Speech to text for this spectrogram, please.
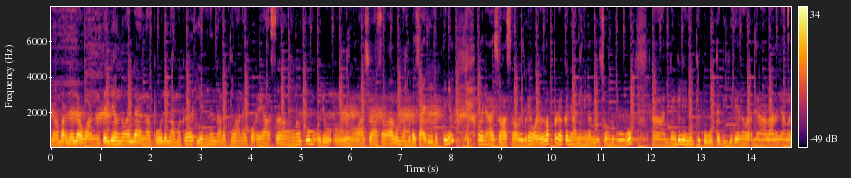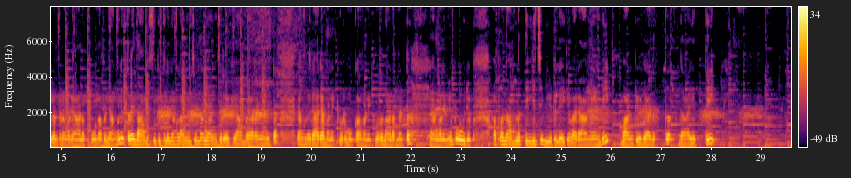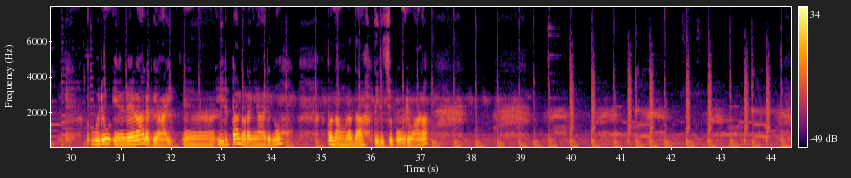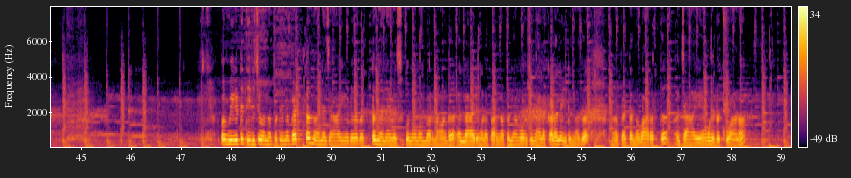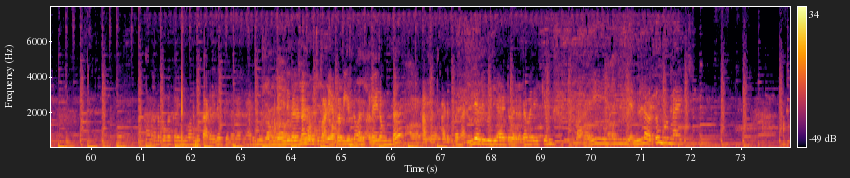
ഞാൻ പറഞ്ഞല്ലോ വണ്ണത്തിന്റെ ഒന്നും അല്ല. എന്നാൽ പോലും നമുക്ക് എന്നും നടക്കുവാണെങ്കിൽ കുറേ അസുഖങ്ങൾക്കും ഒരു ആശ്വാസമാകും. നമ്മുടെ ശരീരത്തിനും ഒരാശ്വാസമാകും. ഇവിടെ ഉള്ളപ്പോഴൊക്കെ ഞാനിങ്ങനെ വിളിച്ചുകൊണ്ട് പോകും. അല്ലെങ്കിൽ എനിക്ക് കൂട്ട ഗീത എന്ന് പറഞ്ഞ ആളാണ്. ഞങ്ങൾ രണ്ടും കൂടെയാണ് പോകുന്നത്. അപ്പോൾ ഞങ്ങൾ ഇത്രയും താമസിക്കത്തില്ല. ഞങ്ങൾ അഞ്ച് മണി അഞ്ചരയൊക്കെ ആകുമ്പോൾ ഇറങ്ങിയിട്ട് ഞങ്ങളൊരു അരമണിക്കൂർ മുക്കാൽ മണിക്കൂർ നടന്നിട്ട് ഞങ്ങളിങ്ങ് പോരും. അപ്പോൾ നമ്മൾ തിരിച്ച് വീട്ടിലേക്ക് വരാൻ വേണ്ടി വണ്ടിയുടെ അടുത്ത് ഇതാ എത്തി. ഒരു ഏഴേകാലൊക്കെ ആയി ഇരുട്ടാൻ തുടങ്ങിയായിരുന്നു. അപ്പോൾ നമ്മളിതാ തിരിച്ചു പോരുവാണ്. അപ്പം വീട്ടിൽ തിരിച്ചു വന്നപ്പോഴത്തേനും പെട്ടെന്ന് തന്നെ ചായ ഇടുക പെട്ടെന്ന് തന്നെ വിശക്കുന്നു എന്നും പറഞ്ഞുകൊണ്ട് എല്ലാവരും കൂടെ പറഞ്ഞപ്പോൾ ഞാൻ കുറച്ച് നിലക്കടല ഇരുന്നത് പെട്ടെന്ന് വറുത്ത് ചായയും കൂടെ എടുക്കുവാണ്. കഴിഞ്ഞ് വെക്കുന്ന കാരണമായിരുന്നു കയറണമായിരുന്നു ഇങ്ങനെ മെയിലുകളുടെ കുറച്ച് വീണ്ടും അടുക്കളയിലുണ്ട്. അപ്പോൾ അടുത്ത നല്ലൊരു വീഡിയോ ആയിട്ട് വരുന്നിടം വരേക്കും ബൈ. എല്ലാവർക്കും ഗുഡ് നൈറ്റ്.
